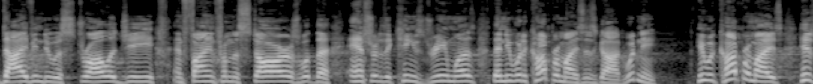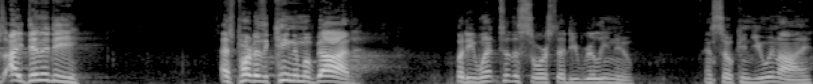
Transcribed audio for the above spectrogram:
dive into astrology and find from the stars what the answer to the king's dream was, then he would have compromised his God, wouldn't he? He would compromise his identity as part of the kingdom of God. But he went to the source that he really knew. And so can you and I,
